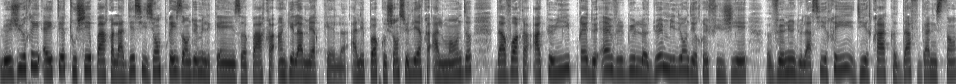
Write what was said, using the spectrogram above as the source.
Le jury a été touché par la décision prise en 2015 par Angela Merkel, à l'époque chancelière allemande, d'avoir accueilli près de 1,2 million de réfugiés venus de la Syrie, d'Irak, d'Afghanistan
